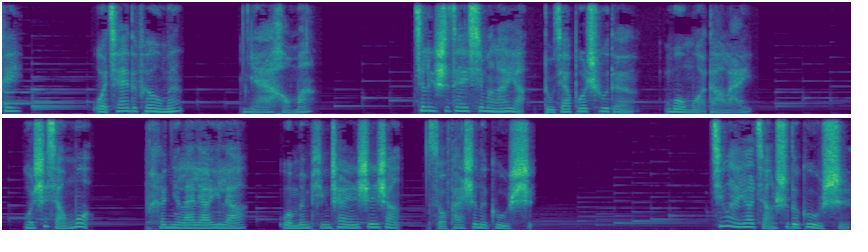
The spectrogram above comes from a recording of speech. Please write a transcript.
嘿，我亲爱的朋友们，你还好吗？这里是在喜马拉雅独家播出的《默默到来》，我是小莫，和你来聊一聊我们平常人身上所发生的故事。今晚要讲述的故事，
